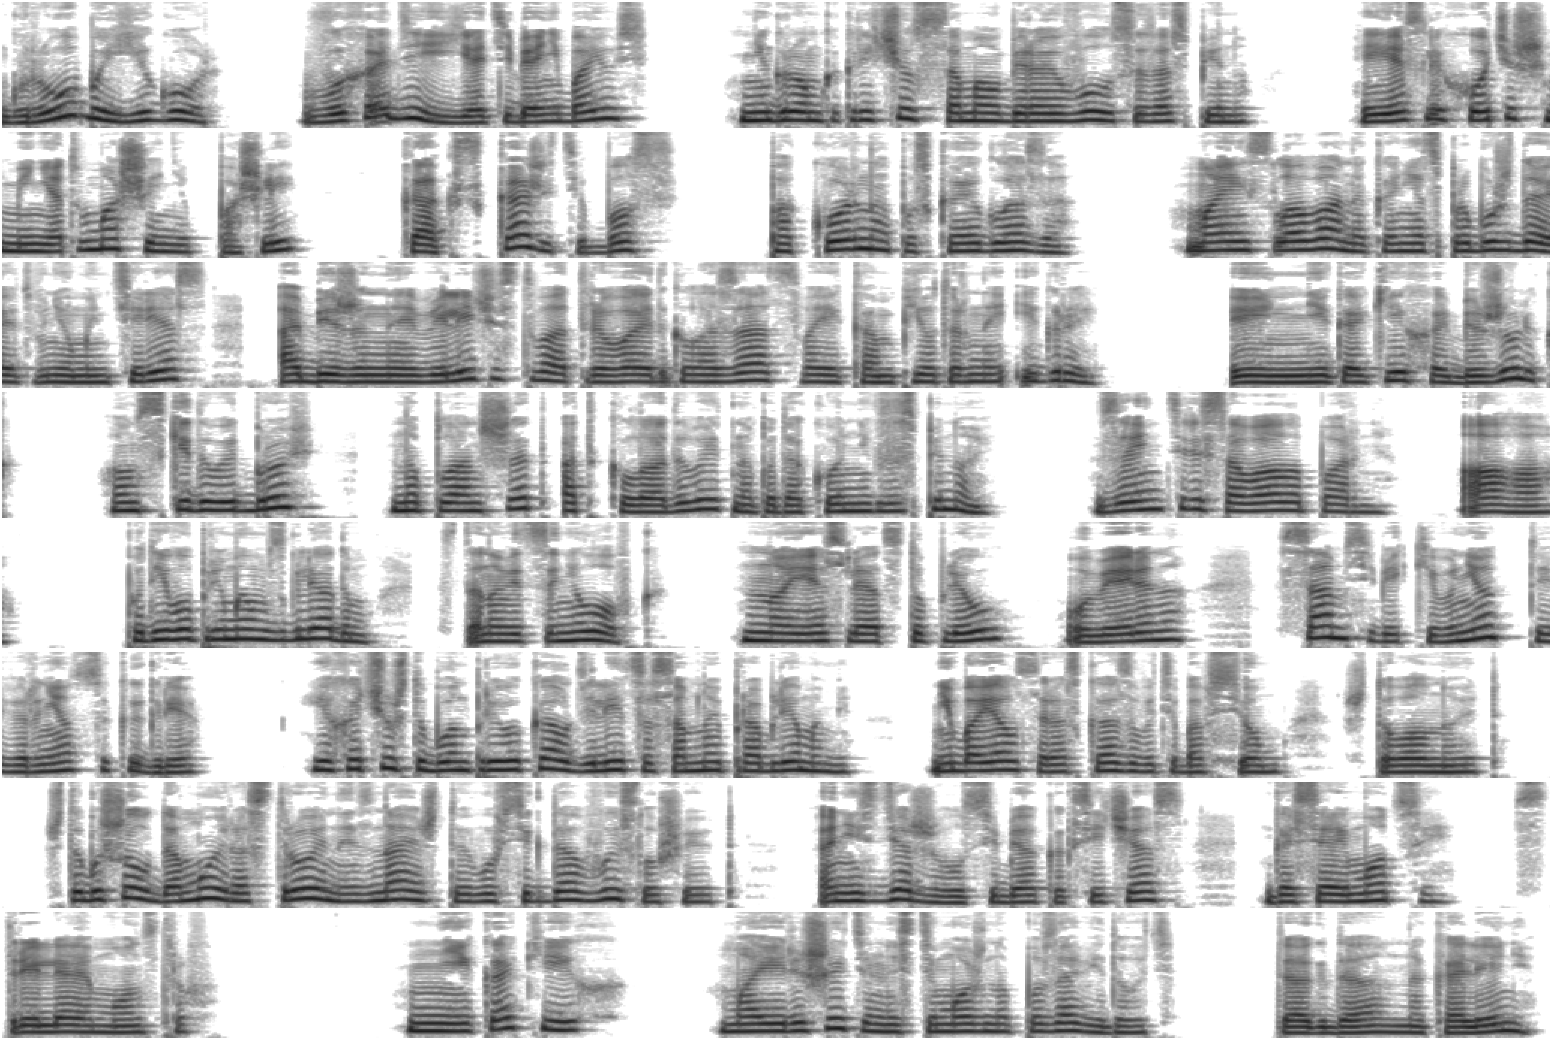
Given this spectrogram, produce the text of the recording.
Грубый Егор, выходи, я тебя не боюсь. Негромко кричу, сама убираю волосы за спину. Если хочешь, минет в машине, пошли. Как скажете, босс. Покорно опускаю глаза. Мои слова, наконец, пробуждают в нем интерес, обиженное величество отрывает глаза от своей компьютерной игры. И никаких обижулек. Он скидывает бровь, но планшет откладывает на подоконник за спиной. Заинтересовала парня. Ага. Под его прямым взглядом становится неловко. Но если отступлю, уверена, сам себе кивнет и вернется к игре. Я хочу, чтобы он привыкал делиться со мной проблемами, не боялся рассказывать обо всем, что волнует. Чтобы шел домой расстроенный, зная, что его всегда выслушают, а не сдерживал себя, как сейчас, гася эмоции, стреляя монстров. Никаких. Моей решительности можно позавидовать. Тогда на колени.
